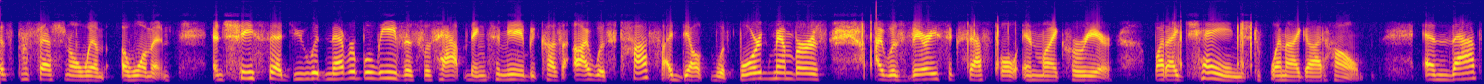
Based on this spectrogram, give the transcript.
is a professional a woman, and she said, You would never believe this was happening to me because I was tough. I dealt with board members. I was very successful in my career. But I changed when I got home. And that's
